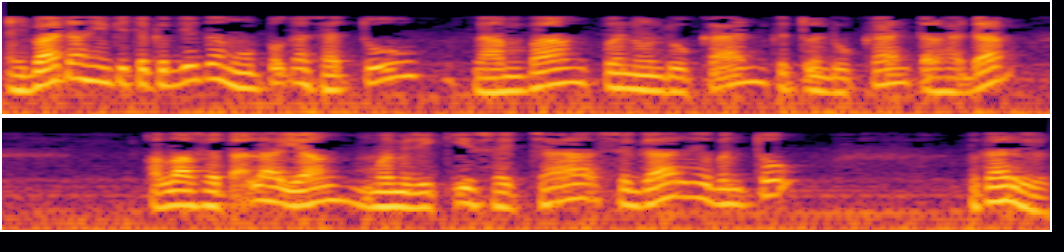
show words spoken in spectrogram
Ibadah yang kita kerjakan merupakan satu lambang penundukan, ketundukan terhadap Allah SWT yang memiliki secara segala bentuk perkara.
